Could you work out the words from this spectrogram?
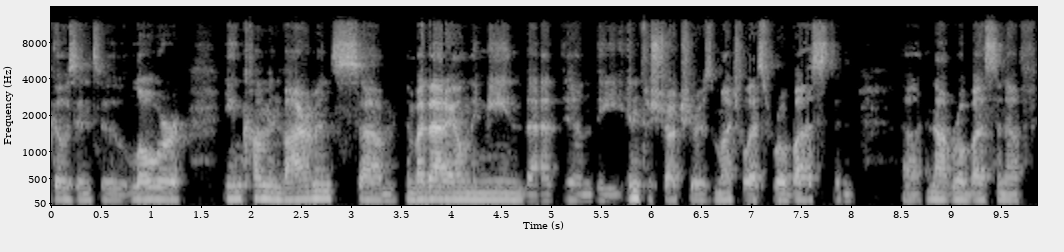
goes into lower income environments. Um, and by that, I only mean that um, the infrastructure is much less robust and uh, not robust enough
